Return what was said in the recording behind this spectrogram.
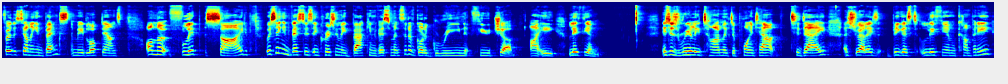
Further selling in banks amid lockdowns. On the flip side, we're seeing investors increasingly back investments that have got a green future, i.e., lithium. This is really timely to point out today Australia's biggest lithium company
